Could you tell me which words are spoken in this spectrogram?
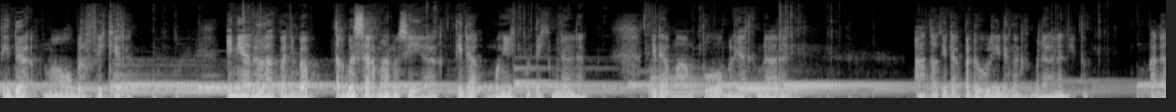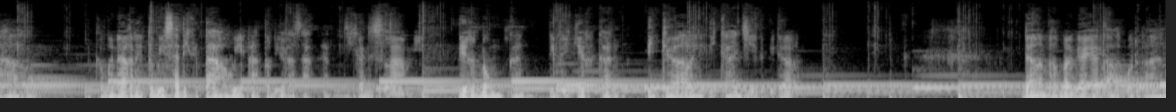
tidak mau berpikir. Ini adalah penyebab terbesar manusia tidak mengikuti kebenaran, tidak mampu melihat kebenaran, atau tidak peduli dengan kebenaran itu. Padahal, kebenaran itu bisa diketahui atau dirasakan jika diselami, direnungkan, dipikirkan, digali, dikaji lebih dalam. Dalam berbagai ayat Al-Quran,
